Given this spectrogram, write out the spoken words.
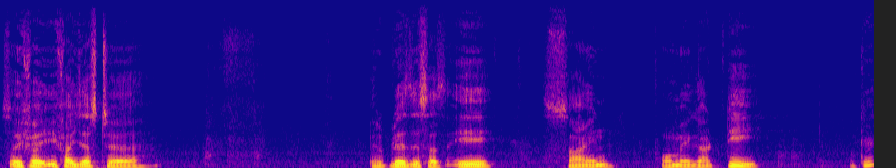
So, if I if I just uh, replace this as a sine omega t. Okay.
